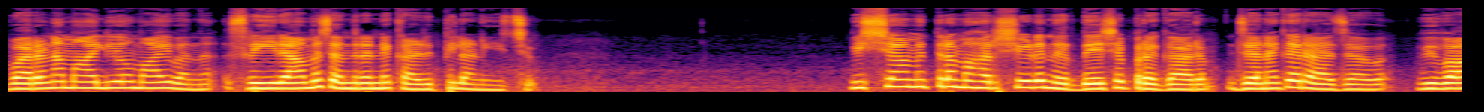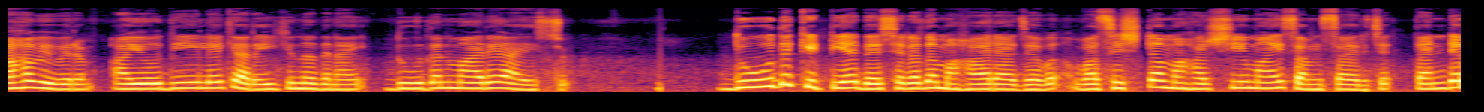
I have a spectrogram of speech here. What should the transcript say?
വരണമാല്യവുമായി വന്ന് ശ്രീരാമചന്ദ്രന്റെ കഴുത്തിലണിയിച്ചു. വിശ്വാമിത്ര മഹർഷിയുടെ നിർദ്ദേശപ്രകാരം ജനകരാജാവ് വിവാഹവിവരം അയോധ്യയിലേക്കറിയിക്കുന്നതിനായി ദൂതന്മാരെ അയച്ചു. ദൂത് കിട്ടിയ ദശരഥ മഹാരാജാവ് വസിഷ്ഠ മഹർഷിയുമായി സംസാരിച്ച് തന്റെ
